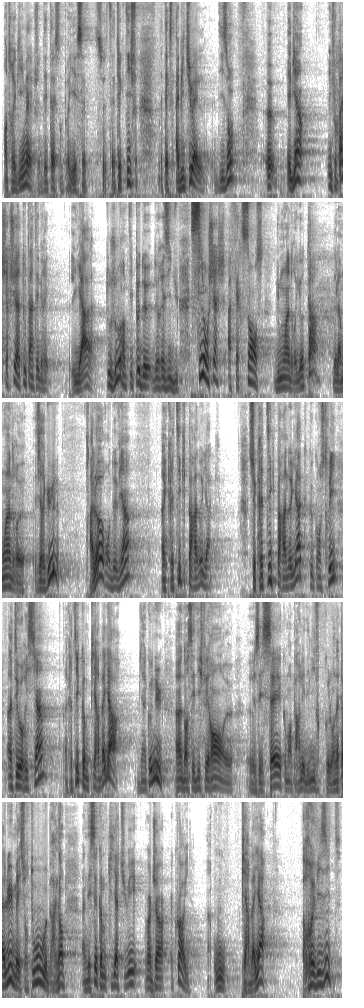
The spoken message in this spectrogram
entre guillemets, je déteste employer cet, cet adjectif, les textes habituels, disons, euh, eh bien, il ne faut pas chercher à tout intégrer. Il y a toujours un petit peu de, de résidus. Si on cherche à faire sens du moindre iota, de la moindre virgule, alors on devient un critique paranoïaque. Ce critique paranoïaque que construit un théoricien, un critique comme Pierre Bayard, bien connu, hein, dans ses différents euh, essais, comment parler des livres que l'on n'a pas lus, mais surtout, euh, par exemple, un essai comme Qui a tué Roger Ackroyd, hein, où Pierre Bayard revisite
